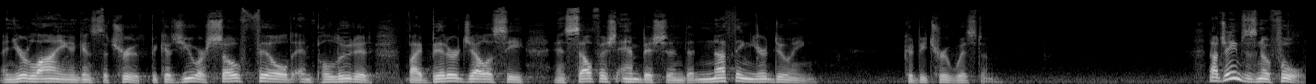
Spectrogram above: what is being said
And you're lying against the truth because you are so filled and polluted by bitter jealousy and selfish ambition that nothing you're doing could be true wisdom. Now, James is no fool.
